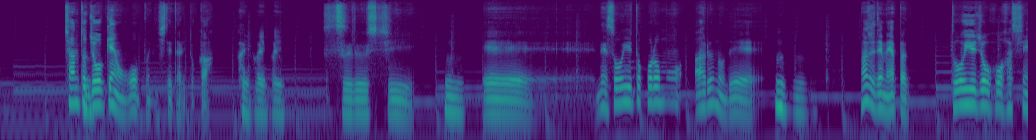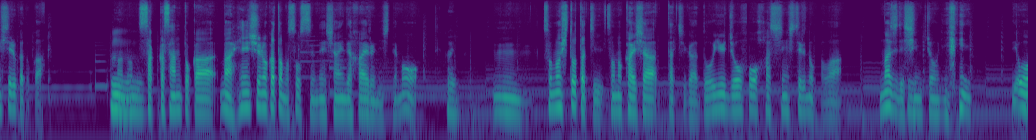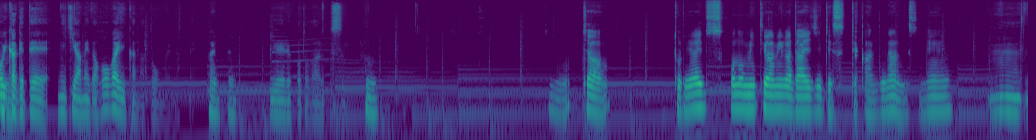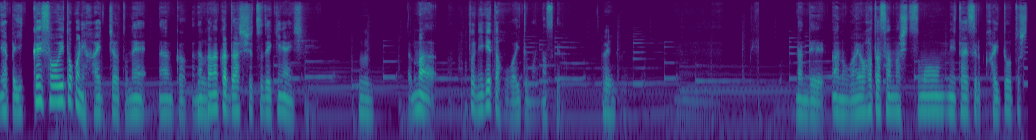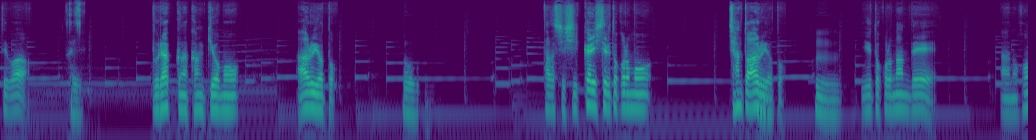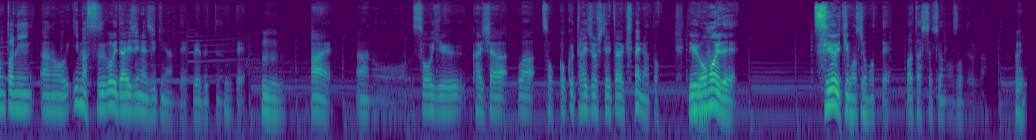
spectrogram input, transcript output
ちゃんと条件をオープンにしてたりとかはいはいはい。するし、うん。えーね、そういうところもあるので、うんうん。まずでもやっぱ、どういう情報を発信してるかとか、うんあの作家さんとか、まあ編集の方もそうっすよね、社員で入るにしても、はいうん、その人たち、その会社たちがどういう情報を発信してるのかは、マジで慎重に、追いかけて見極めた方がいいかなと思いますね。はいはい。言えることがあるとする。うんじゃあ、とりあえずこの見極めが大事ですって感じなんですね。うん、やっぱ一回そういうとこに入っちゃうとね、なんかなかなか脱出できないし、うん。まあ、本当逃げた方がいいと思いますけど。はいなんで、あの、あよはたさんの質問に対する回答としては、はい。ブラックな環境もあるよと。ただし、しっかりしてるところもちゃんとあるよとうん。いうところなんで、あの、本当に、あの、今すごい大事な時期なんで、Web って。うん。はい。あの、そういう会社は即刻退場していただきたいなという思いで、強い気持ちを持って私たちは望んでおりまわ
